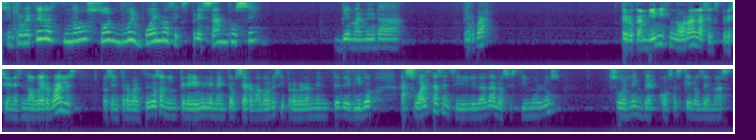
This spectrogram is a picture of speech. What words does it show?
los introvertidos no son muy buenos expresándose de manera verbal, pero también ignoran las expresiones no verbales. Los introvertidos son increíblemente observadores y probablemente debido a su alta sensibilidad a los estímulos suelen ver cosas que los demás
